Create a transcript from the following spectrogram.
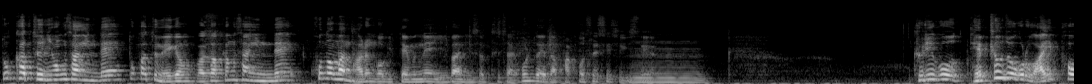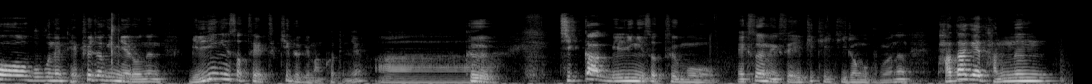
똑같은 형상인데 똑같은 외경 외곽 형상인데 코너만 다른 거기 때문에 일반 인서트 잘 홀더에다 바꿔 쓰실 수 있어요. 음, 그리고 대표적으로 와이퍼 부분의 대표적인 예로는 밀링 인서트에 특히 그게 많거든요. 아, 그 직각 밀링 인서트 뭐 XOMX, APKT 이런 거 보면은 바닥에 닿는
